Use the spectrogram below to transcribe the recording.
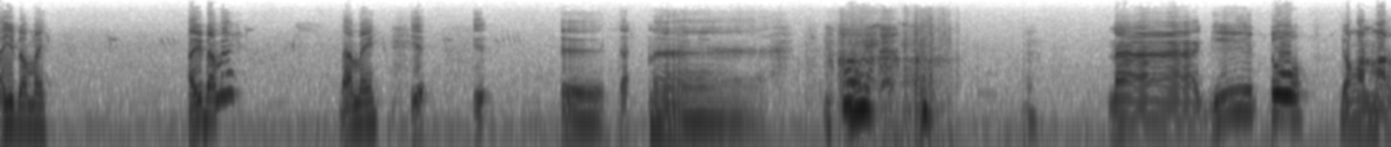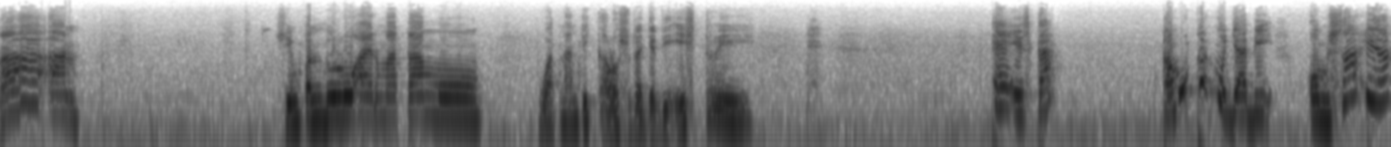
Ayo damai. Ayo damai. Damai. Ya, ya. Eh, nah. Nah, gitu. Jangan marahan. Simpen dulu air matamu buat nanti kalau sudah jadi istri. Eh, Iska, kamu kan mau jadi om saya.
